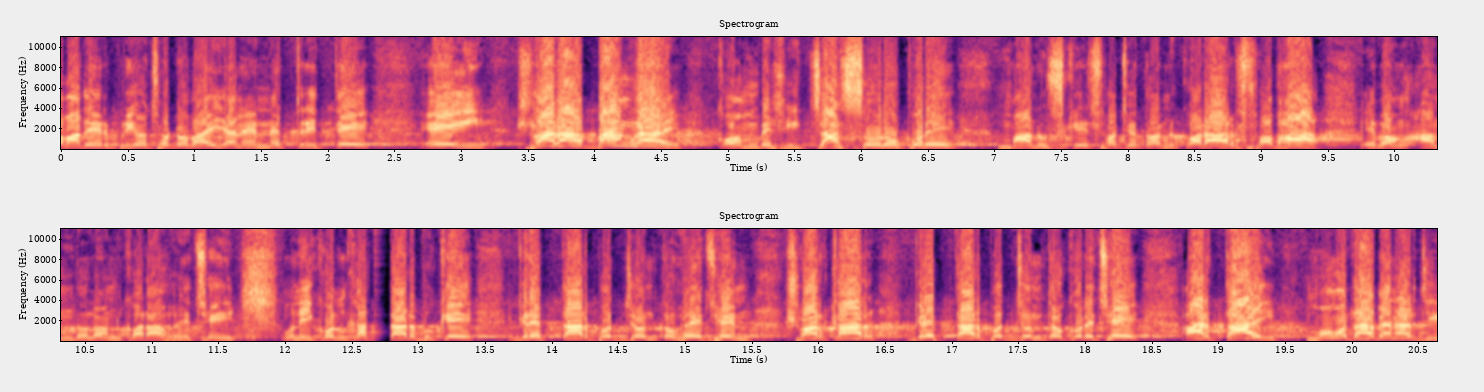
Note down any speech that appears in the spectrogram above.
আমাদের প্রিয় ছোট ভাইজানের নেতৃত্বে এই সারা বাংলায় কম বেশি চারশোর ওপরে মানুষকে সচেতন করার সভা এবং আন্দোলন করা হয়েছে। উনি কলকাতার বুকে গ্রেপ্তার পর্যন্ত হয়েছেন, সরকার গ্রেপ্তার পর্যন্ত করেছে। আর তাই মমতা ব্যানার্জি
